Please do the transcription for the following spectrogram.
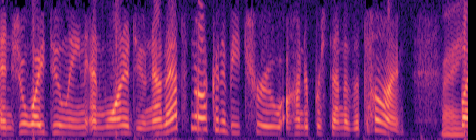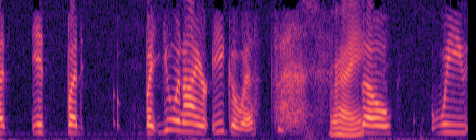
enjoy doing and want to do. Now, that's not going to be true 100% of the time, Right. but but you and I are egoists. right. So we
